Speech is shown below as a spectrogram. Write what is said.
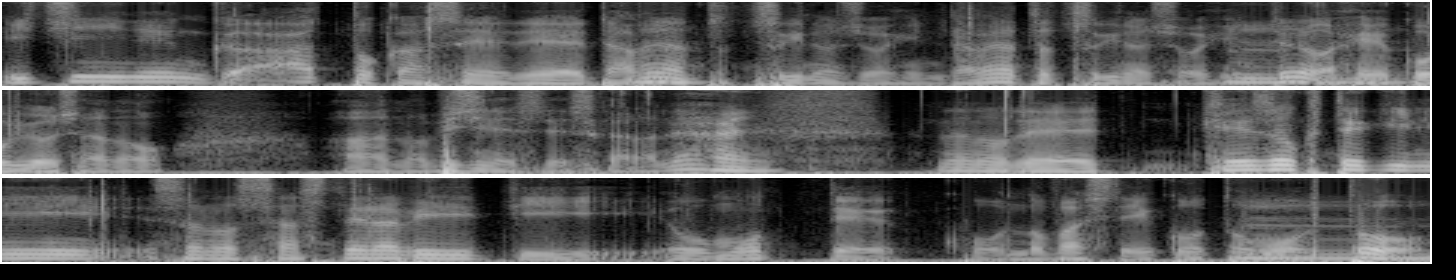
1、2年ガーッと稼いで、ダメだった次の商品、うん、ダメだった次の商品っていうのが並行業者の、あのビジネスですからね。はい、なので、継続的にそのサステナビリティを持ってこう伸ばしていこうと思うと、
